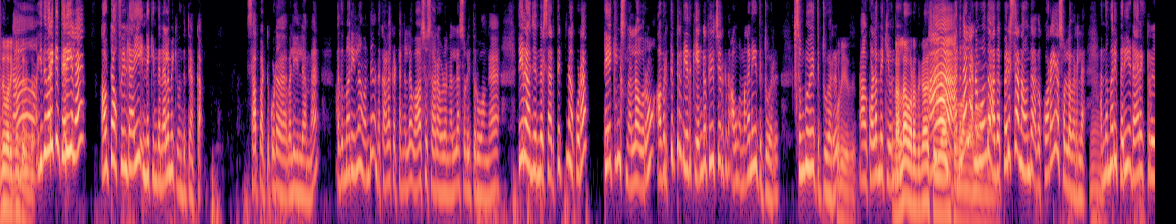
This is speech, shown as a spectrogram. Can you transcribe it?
இது வரைக்கும் தெரியல. இது வரைக்கும் தெரியல. அவுட் ஆஃப் ஃபீல்ட் ஆகி இன்னைக்கு இந்த நிலைமைக்கு வந்துட்டேன் அக்கா. சாப்பாட்டு கூட வழி இல்லாம அது மாதிரிலாம் வந்து அந்த காலகட்டங்கள்ல வாசு சார் அவ்வளோ நல்லா சொல்லி தருவாங்க. டி. ராஜேந்தர் சார் திட்டினா கூட டேக்கிங்ஸ் நல்லா வரும். அவர் திட்டுறது எதுக்கு? எங்க ஃபியூச்சருக்கு அவங்க மகனையும் திட்டுவாரு. சும்புவே திட்டுவாரு. குழந்தைக்கு வந்து நல்லா செய்வாங்கன்னு அதனால. நம்ம வந்து. அதை பெருசா நான் வந்து அதை குறைய சொல்ல வரல. அந்த மாதிரி பெரிய டைரக்டர்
